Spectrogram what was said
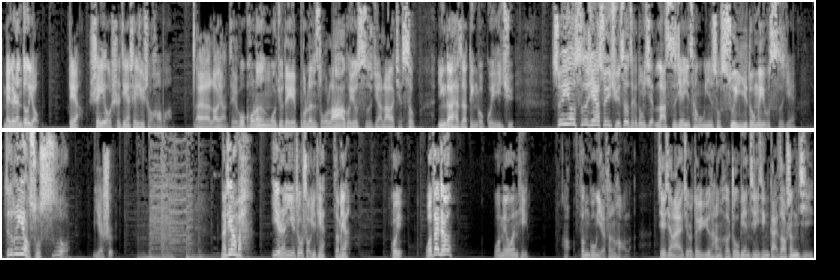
每个人都有，这样谁有时间谁去守，好不好？呃，老杨，这个可能我觉得不能说哪个有时间哪个去守，应该还是要定个规矩。谁有时间谁去守这个东西，那时间一长，我跟你说，谁都没有时间。这个东西要说死哦，也是。那这样吧，一人一周守一天，怎么样？可以，我赞成，我没有问题。好，分工也分好了。接下来就是对鱼塘和周边进行改造升级，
